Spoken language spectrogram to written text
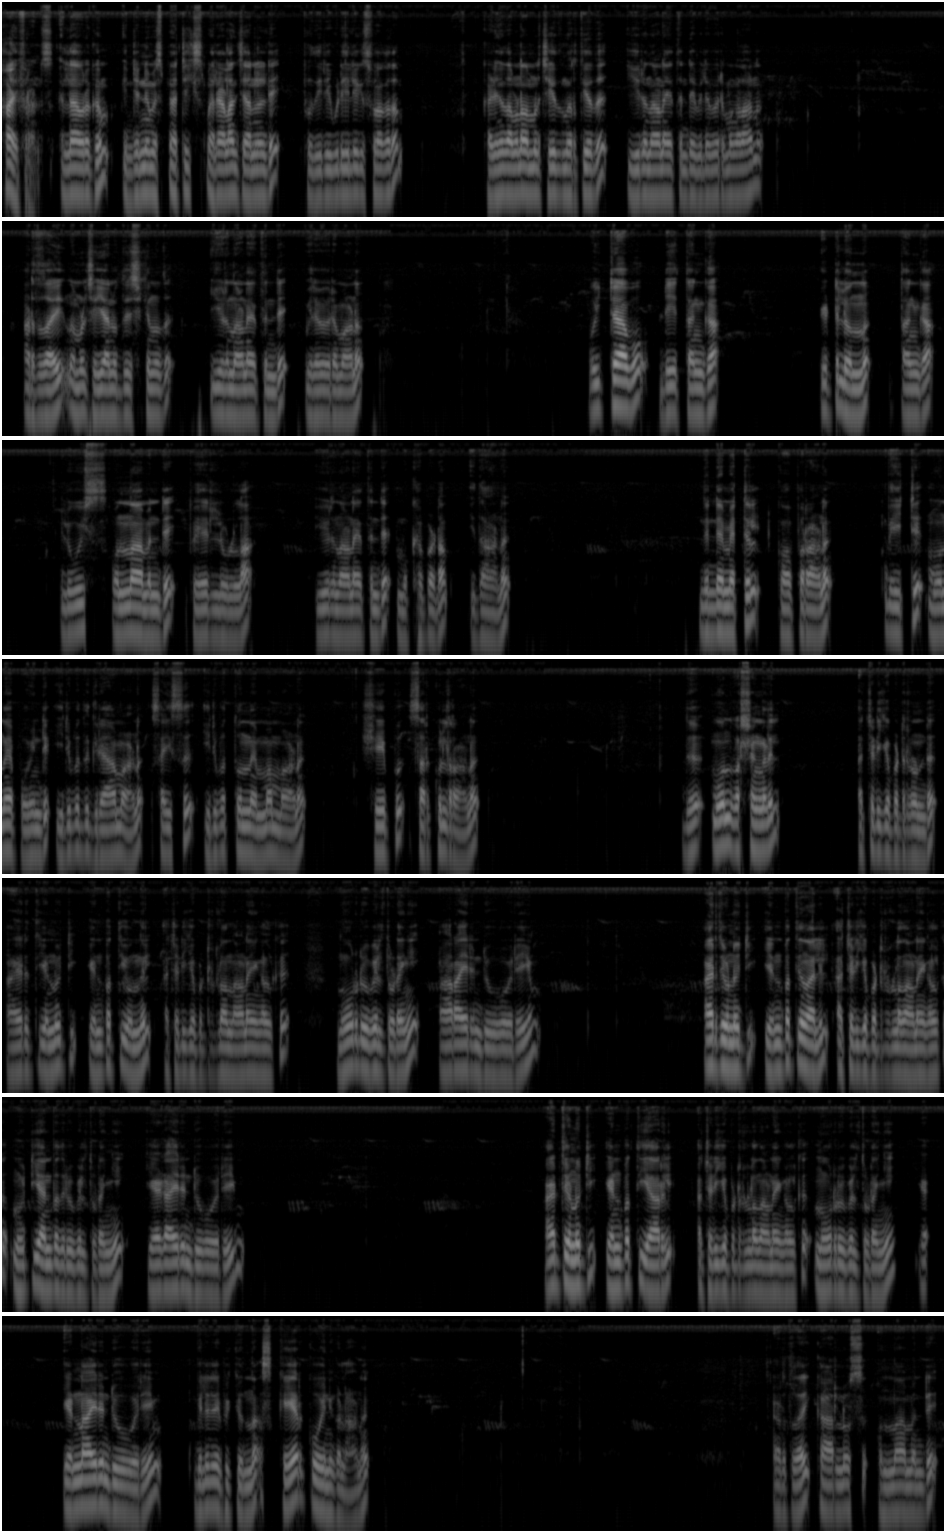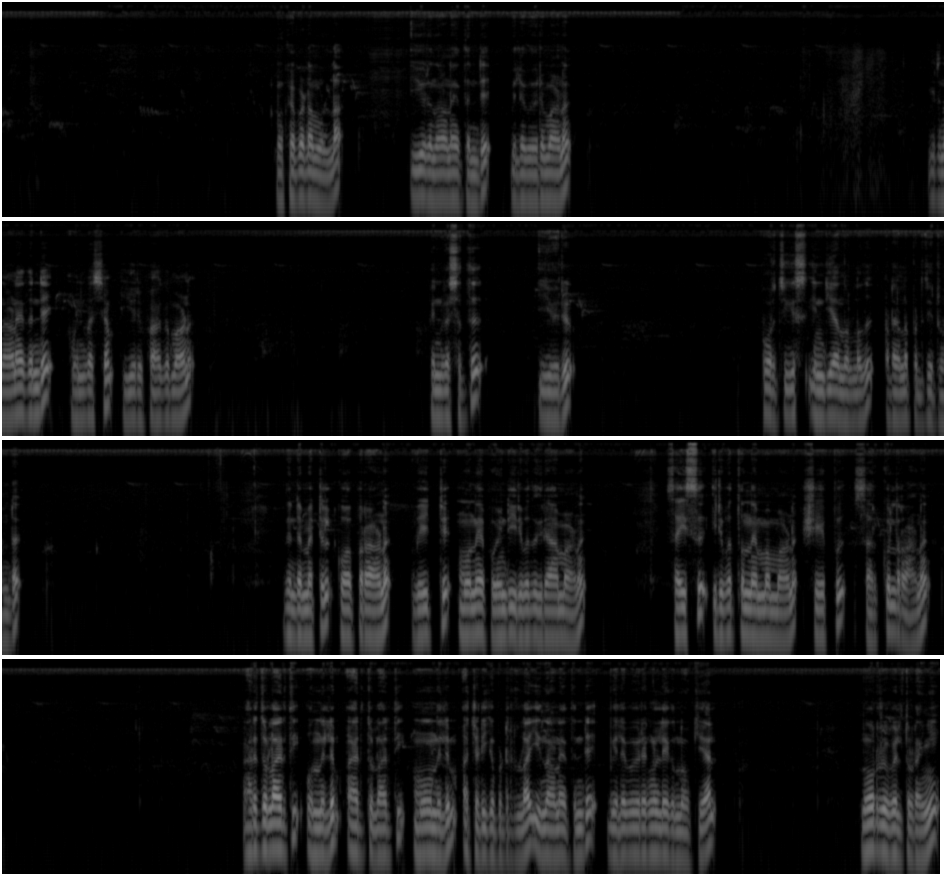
Hi friends എല്ലാവർക്കും Indian numismatics Malayalam ചാനലിന്റെ പുതിയ വീഡിയോയിലേക്ക് സ്വാഗതം. കഴിഞ്ഞ തവണ നമ്മൾ ചെയ്ത് നിർത്തിയത് ഈ ഒരു നാണയത്തിന്റെ വിലവിവരങ്ങളാണ് അടുത്തതായി നമ്മൾ ചെയ്യാൻ ഉദ്ദേശിക്കുന്നത് ഈ ഒരു നാണയത്തിന്റെ വിലവിവരമാണ് ഒയ്റ്റാവോ ഡി തങ്ക എട്ടിലൊന്ന് തങ്ക ലൂയിസ് ഒന്നാമന്റെ പേരിലുള്ള ഈ ഒരു നാണയത്തിന്റെ മുഖപടം ഇതാണ്. ഇതിന്റെ മെറ്റൽ കോപ്പറാണ്. വെയിറ്റ് മൂന്ന് പോയിന്റ് ഇരുപത് ഗ്രാമാണ്. സൈസ് ഇരുപത്തൊന്ന് എം എം ആണ്. ഷേപ്പ് സർക്കുലറാണ് ഇത് മൂന്ന് വർഷങ്ങളിൽ അച്ചടിക്കപ്പെട്ടിട്ടുണ്ട്. ആയിരത്തി എണ്ണൂറ്റി എൺപത്തി ഒന്നിൽ അച്ചടിക്കപ്പെട്ടിട്ടുള്ള നാണയങ്ങൾക്ക് നൂറ് രൂപയിൽ തുടങ്ങി ആറായിരം രൂപ വരെയും ആയിരത്തി എണ്ണൂറ്റി എൺപത്തി നാലിൽ അച്ചടിക്കപ്പെട്ടിട്ടുള്ള നാണയങ്ങൾക്ക് നൂറ്റി അൻപത് രൂപയിൽ തുടങ്ങി ഏഴായിരം രൂപ വരെയും ആയിരത്തി എണ്ണൂറ്റി എൺപത്തി ആറിൽ അച്ചടിക്കപ്പെട്ടിട്ടുള്ള നാണയങ്ങൾക്ക് നൂറ് രൂപയിൽ തുടങ്ങി എണ്ണായിരം രൂപ വരെയും വില ലഭിക്കുന്ന സ്കെയർ കോയിനുകളാണ്. അടുത്തതായി കാർലോസ് ഒന്നാമന്റെ മുഖപടമുള്ള ഈ ഒരു നാണയത്തിന്റെ വില വിവരമാണ്. ഈ ഒരു നാണയത്തിന്റെ മുൻവശം ഈ ഒരു ഭാഗമാണ്. പിൻവശത്ത് ഈ ഒരു പോർച്ചുഗീസ് ഇന്ത്യ എന്നുള്ളത് അടയാളപ്പെടുത്തിയിട്ടുണ്ട്. ഇതിന്റെ മെറ്റൽ കോപ്പറാണ്. വെയിറ്റ് മൂന്ന് പോയിന്റ് ഇരുപത് ഗ്രാമാണ്. സൈസ് ഇരുപത്തൊന്ന് എം എം ആണ്. ഷേപ്പ് സർക്കുലറാണ്. ആയിരത്തി തൊള്ളായിരത്തി ഒന്നിലും ആയിരത്തി തൊള്ളായിരത്തി മൂന്നിലും അച്ചടിക്കപ്പെട്ടിട്ടുള്ള ഈ നാണയത്തിന്റെ വില വിവരങ്ങളിലേക്ക് നോക്കിയാൽ നൂറ് രൂപയിൽ തുടങ്ങി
